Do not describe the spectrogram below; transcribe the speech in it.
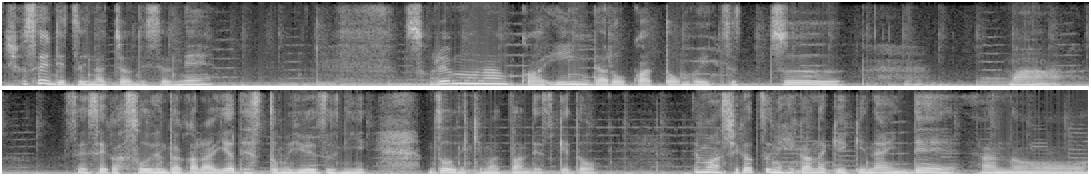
主旋律になっちゃうんですよね。それもなんかいいんだろうかと思いつつまあ先生がそういうんだから嫌ですとも言えずに象に決まったんですけど。でまあ4月に弾かなきゃいけないんであの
